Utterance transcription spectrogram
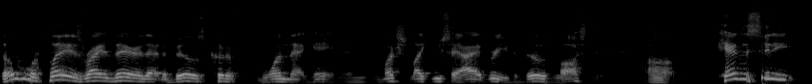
Those were plays right there that the Bills could have won that game. And much like you say, I agree. The Bills lost it. Um, Kansas City,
